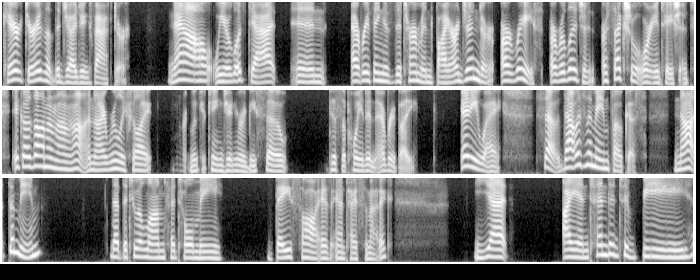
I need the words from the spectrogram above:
Character isn't the judging factor. Now we are looked at and everything is determined by our gender, our race, our religion, our sexual orientation. It goes on and on and on. And I really feel like Martin Luther King Jr. would be so disappointed in everybody. Anyway, so that was the main focus, not the meme that the two alums had told me they saw as anti Semitic. Yet I intended to be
